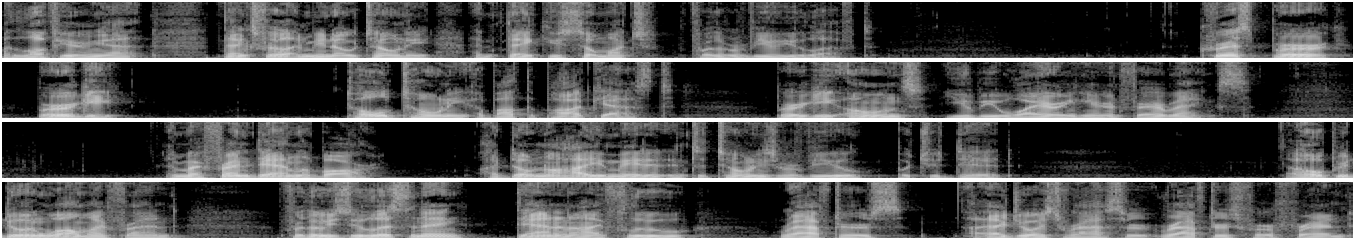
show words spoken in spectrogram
I love hearing that. Thanks for letting me know, Tony, and thank you so much for the review you left. Chris Berg, Bergie, told Tony about the podcast. Bergie owns UB Wiring here in Fairbanks. And my friend Dan Labar. I don't know how you made it into Tony's review, but you did. I hope you're doing well, my friend. For those of you listening, Dan and I flew rafters. I joined rafters for a friend,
